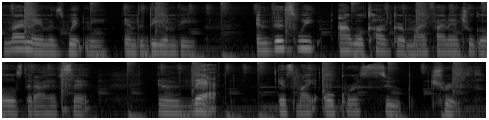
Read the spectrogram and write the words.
My name is Whitney in the DMV, and this week I will conquer my financial goals that I have set. And that is my okra soup truth.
